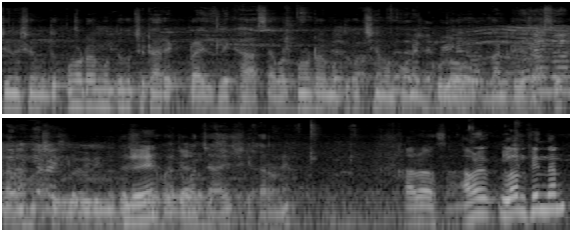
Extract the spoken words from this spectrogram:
জিনিসের মধ্যে কোনোটার মধ্যে হচ্ছে ডাইরেক্ট প্রাইস লেখা আছে আবার কোনোটার মধ্যে হচ্ছে এমন অনেকগুলো কান্ট্রিজ আছে কারণ হচ্ছে এগুলো বিভিন্ন দেশে হয়তো বা যায় সে কারণে। খারাপ আছে। আমরা লোন ফিন দেন।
